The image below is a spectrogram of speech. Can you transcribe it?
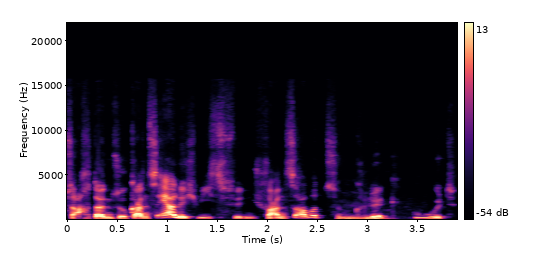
sag dann so ganz ehrlich, wie ich es finde. Ich fand es aber zum Mhm. Glück gut.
